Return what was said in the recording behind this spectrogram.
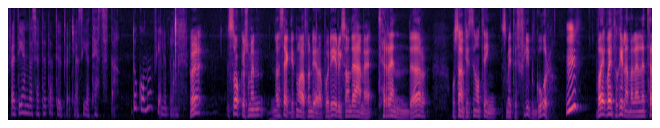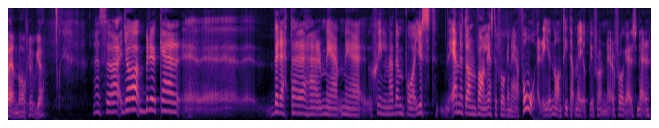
för att det enda sättet att utvecklas är att testa. Då går man fel ibland. Men, saker som en, säkert några funderar på, det är liksom det här med trender. Och sen finns det någonting som heter flugor. Mm. Vad, är, vad är för skillnad mellan en trend och en fluga? Alltså, jag brukar eh, berätta det här med, med skillnaden på just en av de vanligaste frågorna jag får. Är någon tittar på mig uppifrån och frågar sådär.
